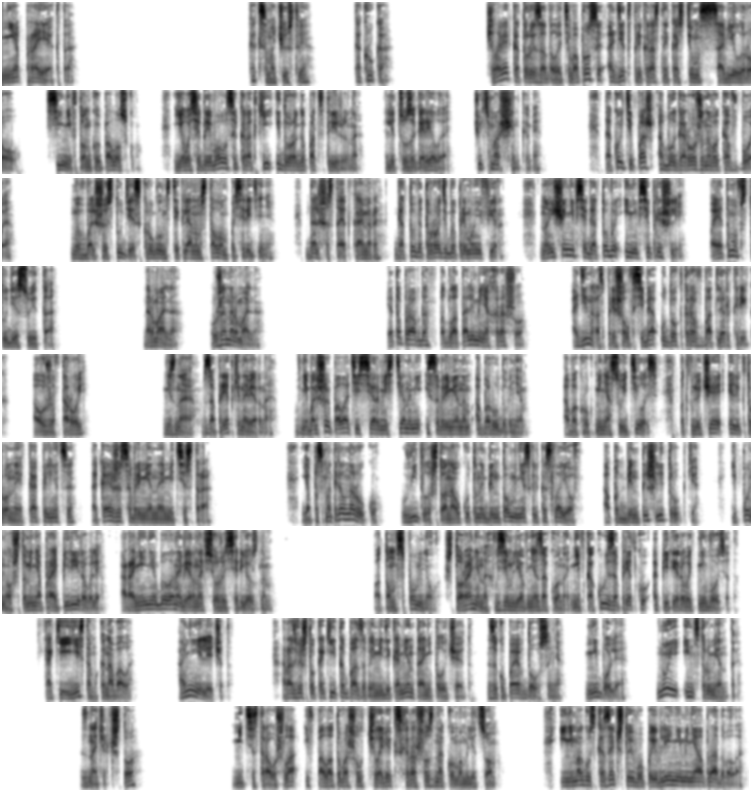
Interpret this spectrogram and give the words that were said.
Вне проекта. Как самочувствие? Как рука? Человек, который задал эти вопросы, одет в прекрасный костюм с Савил Роу, синий в тонкую полоску. Его седые волосы коротки и дорого подстрижены, лицо загорелое, чуть с морщинками. Такой типаж облагороженного ковбоя. Мы в большой студии с круглым стеклянным столом посередине. Дальше стоят камеры, готовят вроде бы прямой эфир. Но еще не все готовы и не все пришли, поэтому в студии суета. Нормально. Уже нормально. Это правда, подлатали меня хорошо. Один раз пришел в себя у доктора в Батлер-Крик, а уже второй... Не знаю, в запретке, наверное. В небольшой палате с серыми стенами и современным оборудованием. А вокруг меня суетилась, подключая электронные капельницы, такая же современная медсестра. Я посмотрел на руку, увидел, что она укутана бинтом в несколько слоев, а под бинты шли трубки, и понял, что меня прооперировали, а ранение было, наверное, все же серьезным. Потом вспомнил, что раненых в земле вне закона ни в какую запретку оперировать не возят. Какие есть там коновалы? Они и лечат. Разве что какие-то базовые медикаменты они получают, закупая в Доусоне. Не более. Ну и инструменты. Значит, что? Медсестра ушла, и в палату вошел человек с хорошо знакомым лицом. И не могу сказать, что его появление меня обрадовало.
